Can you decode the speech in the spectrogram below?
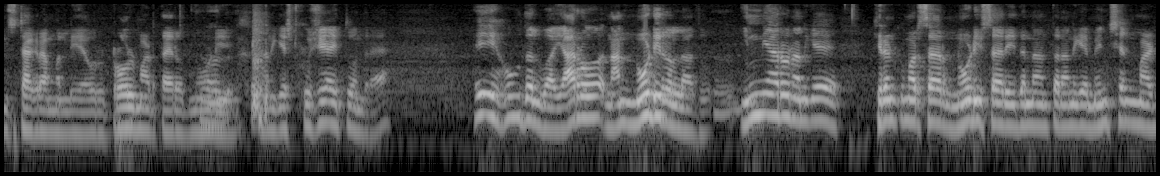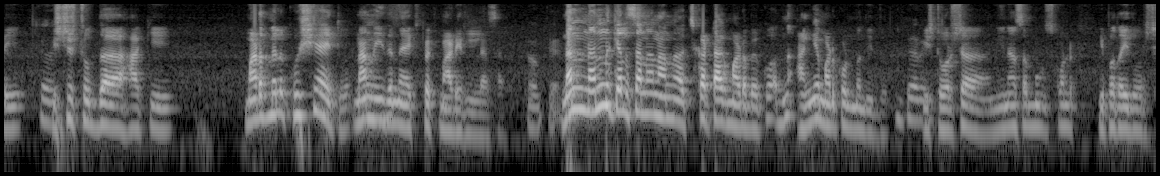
ಇನ್ಸ್ಟಾಗ್ರಾಮಲ್ಲಿ ಅವರು ಟ್ರೋಲ್ ಮಾಡ್ತಾ ಇರೋದು ನೋಡಿ ನನಗೆ ಎಷ್ಟು ಖುಷಿ ಆಯಿತು ಅಂದರೆ ಏಯ್ ಹೌದಲ್ವಾ? ಯಾರೋ ನಾನು ನೋಡಿರಲ್ಲ ಅದು. ಇನ್ಯಾರೋ ನನಗೆ ಕಿರಣ್ ಕುಮಾರ್ ಸರ್ ನೋಡಿ ಸರ್ ಇದನ್ನು ಅಂತ ನನಗೆ ಮೆನ್ಷನ್ ಮಾಡಿ ಇಷ್ಟಿಷ್ಟು ಉದ್ದ ಹಾಕಿ ಮಾಡಿದ್ಮೇಲೆ ಖುಷಿ ಆಯಿತು. ನಾನು ಇದನ್ನು ಎಕ್ಸ್ಪೆಕ್ಟ್ ಮಾಡಿರಲಿಲ್ಲ ಸರ್ ನನ್ನ ನನ್ನ ಕೆಲಸನ ನಾನು ಅಚ್ಚುಕಟ್ಟಾಗಿ ಮಾಡಬೇಕು. ಅದನ್ನ ಹಂಗೆ ಮಾಡ್ಕೊಂಡು ಬಂದಿದ್ದು. ಇಷ್ಟು ವರ್ಷ ನೀನಾಸ ಮುಗಿಸ್ಕೊಂಡು ಇಪ್ಪತ್ತೈದು ವರ್ಷ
